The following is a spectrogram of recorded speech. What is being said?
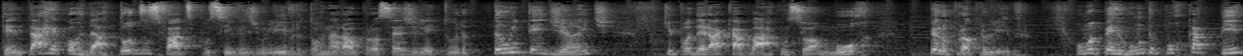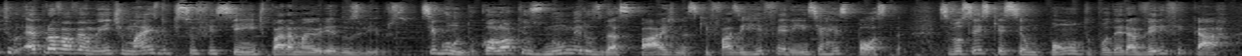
Tentar recordar todos os fatos possíveis de um livro tornará o processo de leitura tão entediante que poderá acabar com seu amor pelo próprio livro. Uma pergunta por capítulo é provavelmente mais do que suficiente para a maioria dos livros. Segundo, coloque os números das páginas que fazem referência à resposta. Se você esquecer um ponto, poderá verificar,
